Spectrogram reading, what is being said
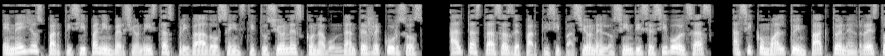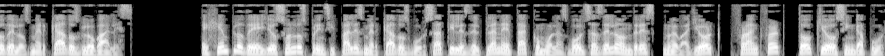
En ellos participan inversionistas privados e instituciones con abundantes recursos, altas tasas de participación en los índices y bolsas, así como alto impacto en el resto de los mercados globales. Ejemplo de ello son los principales mercados bursátiles del planeta como las bolsas de Londres, Nueva York, Frankfurt, Tokio o Singapur.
